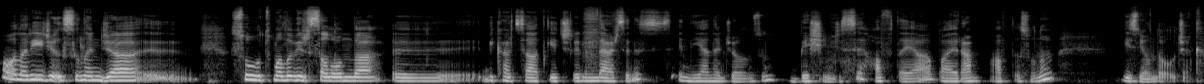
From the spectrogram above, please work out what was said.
Havalar iyice ısınınca e, soğutmalı bir salonda e, birkaç saat geçirelim derseniz Indiana Jones'un beşincisi haftaya bayram hafta sonu vizyonda olacak.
